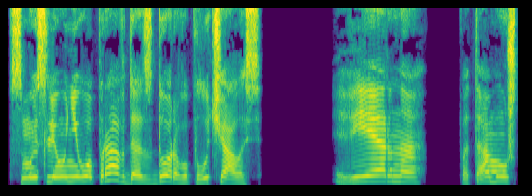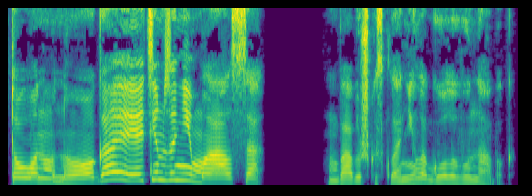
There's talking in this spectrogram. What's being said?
В смысле, у него правда здорово получалось». «Верно, потому что он много этим занимался». Бабушка склонила голову на бок.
